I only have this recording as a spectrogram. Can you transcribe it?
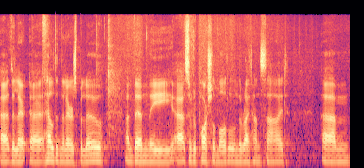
uh, the uh, held in the layers below, and then the uh, sort of a partial model on the right-hand side, um,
